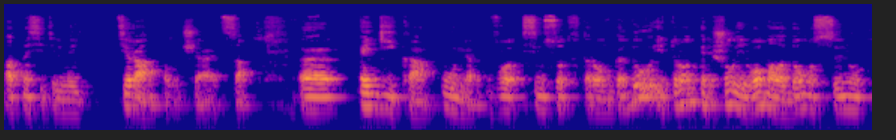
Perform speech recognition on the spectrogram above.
относительный тиран получается. Э, Эгика умер в 702 году, и трон перешел его молодому сыну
